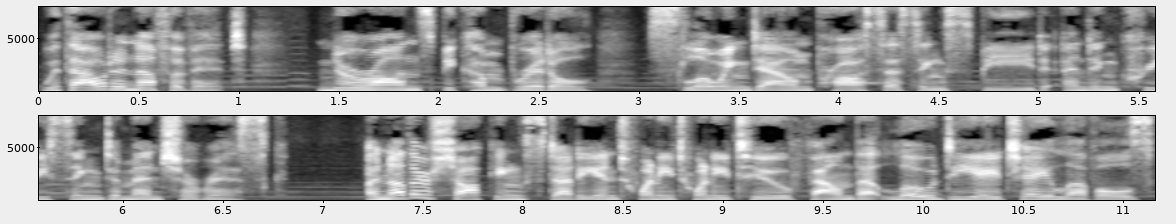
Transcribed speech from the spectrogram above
Without enough of it, neurons become brittle, slowing down processing speed and increasing dementia risk. Another shocking study in 2022 found that low DHA levels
